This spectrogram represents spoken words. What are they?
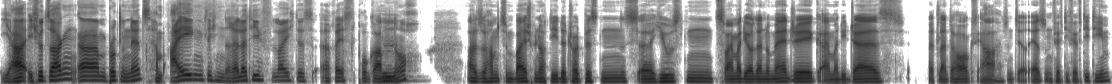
Ja, ich würde sagen, ähm, Brooklyn Nets haben eigentlich ein relativ leichtes Restprogramm mhm. noch. Also haben zum Beispiel noch die Detroit Pistons, äh, Houston, zweimal die Orlando Magic, einmal die Jazz, Atlanta Hawks, ja, sind eher so ein 50-50-Team.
